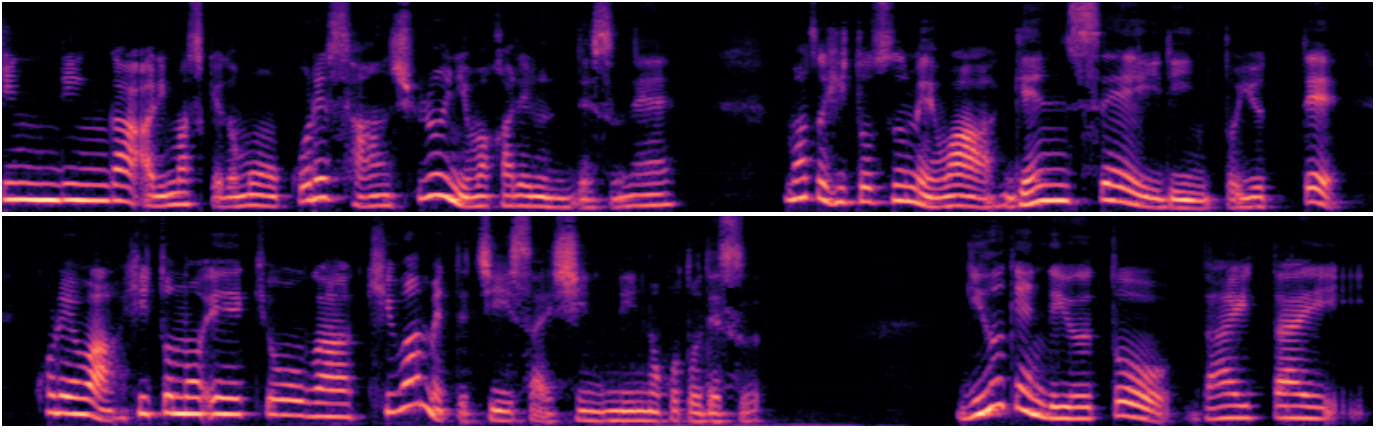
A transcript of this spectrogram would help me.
森林がありますけども、これ3種類に分かれるんですね。まず一つ目は原生林と言って、これは人の影響が極めて小さい森林のことです。岐阜県で言うと、だいたい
